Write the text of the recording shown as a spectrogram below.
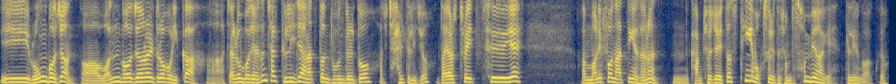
이 long 버전, 어, 원 버전을 들어보니까 아, 짧은 버전에서는 잘 들리지 않았던 부분들도 아주 잘 들리죠. 다이어 스트레이트의 Money for Nothing에서는 음, 감춰져 있던 스팅의 목소리도 좀 더 선명하게 들리는 것 같고요.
